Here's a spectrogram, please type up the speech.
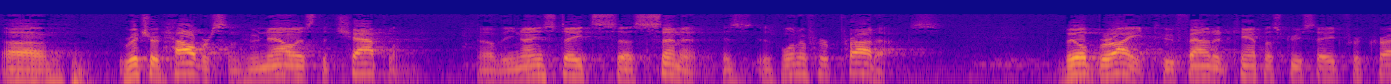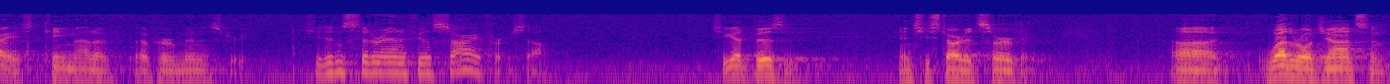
Um, Richard Halverson, who now is the chaplain of the United States uh, Senate, is, is one of her products. Bill Bright, who founded Campus Crusade for Christ, came out of, of her ministry. She didn't sit around and feel sorry for herself. She got busy and she started serving. Uh, Wetherell Johnson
